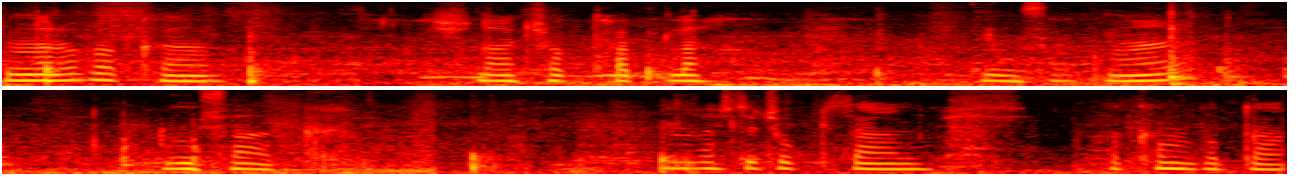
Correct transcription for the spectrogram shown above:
Şunlara bakın. Şunlar çok tatlı. Yumuşak mı? Yumuşak. Bunlar işte çok güzelmiş. Bakın bu da.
